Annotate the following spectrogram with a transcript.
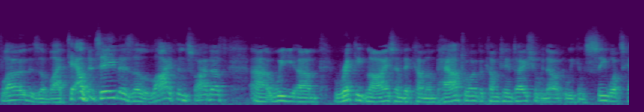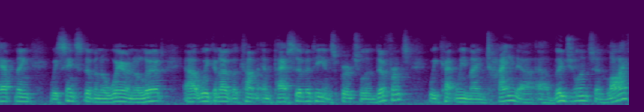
flow, there's a vitality, there's a life inside us. Uh, we um, recognize and become empowered to overcome temptation. We know we can see what's happening. We're sensitive and aware and alert. Uh, we can overcome impassivity and spiritual indifference. We can, we maintain our, our vigilance in life.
